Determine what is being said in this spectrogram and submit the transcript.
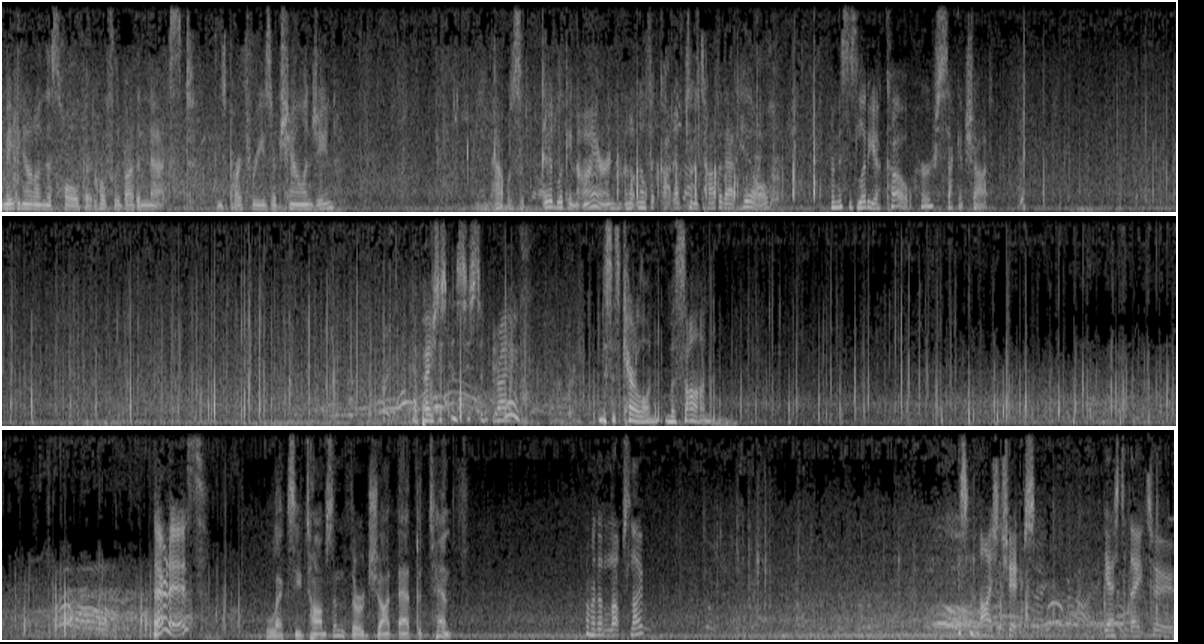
Maybe not on this hole, but hopefully by the next. These par threes are challenging. And that was a good looking iron. I don't know if it got up to the top of that hill. And this is Lydia Ko, her second shot. Yeah, Paige, just consistent right? This is Caroline Masson. It is. Lexi Thompson, third shot at the 10th. From a little upslope. There's some nice chips yesterday too.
